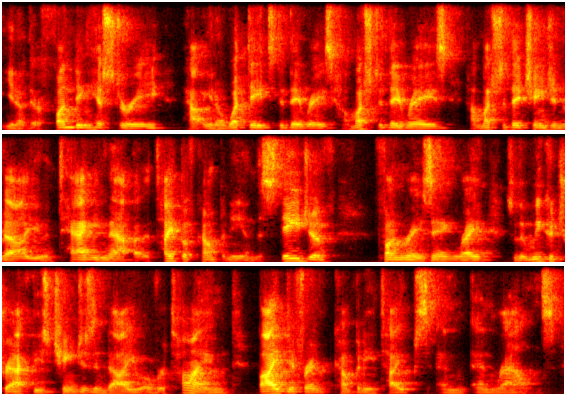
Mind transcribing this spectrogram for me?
you know their funding history how you know what dates did they raise how much did they raise how much did they change in value and tagging that by the type of company and the stage of fundraising right? So that we could track these changes in value over time by different company types and and rounds.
